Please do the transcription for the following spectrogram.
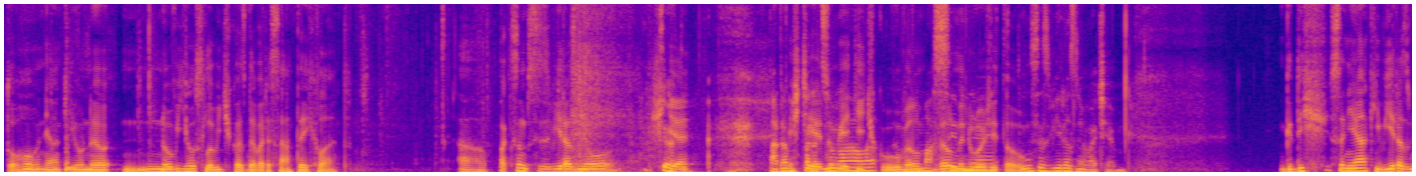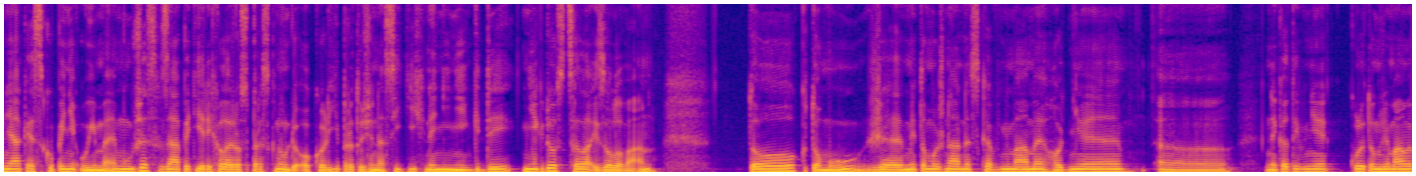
toho nějakého ne- nového slovíčka z 90. let. A pak jsem si zvýraznil ještě, Adam ještě jednu větičku, vel, velmi důležitou. Se zvýrazňovačem. Když se nějaký výraz v nějaké skupině ujme, může se v zápětí rychle rozprsknout do okolí, protože na sítích není nikdy nikdo zcela izolován. to k tomu, že my to možná dneska vnímáme hodně uh, negativně kvůli tomu, že máme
